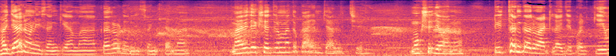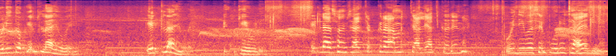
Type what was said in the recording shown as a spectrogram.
હજારોની સંખ્યામાં, કરોડોની સંખ્યામાં મહાવિદ્ય ક્ષેત્રમાં તો કાયમ ચાલુ જ છે. મોક્ષ જવાનું તીર્થંકરો આટલા છે, પણ કેવડી તો કેટલાય હોય? કેટલાય હોય? કેવડી? એટલા સંસાર ચક્ર આમ જ ચાલ્યા જ કરે ને? કોઈ દિવસે પૂરું થાય જ નહીં.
